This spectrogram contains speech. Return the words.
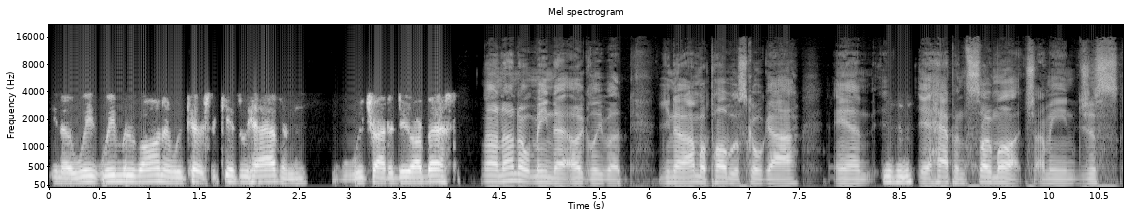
you know, we we move on and we coach the kids we have, and we try to do our best. No, and I don't mean that ugly, but you know, I'm a public school guy, and Mhm. it happens so much. I mean, just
